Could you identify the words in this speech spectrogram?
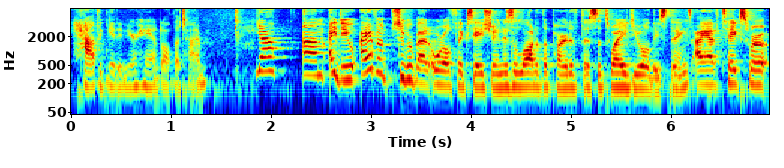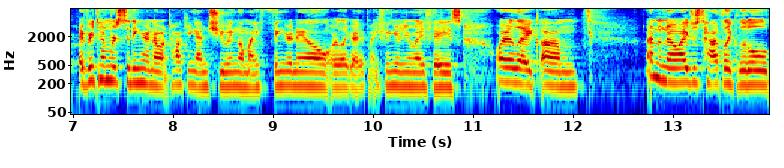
having it in your hand all the time? Yeah, um, I do. I have a super bad oral fixation. Is a lot of the part of this. That's why I do all these things. I have tics where every time we're sitting here and talking, I'm chewing on my fingernail, or like I have my finger near my face, or like um, I don't know. I just have like little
